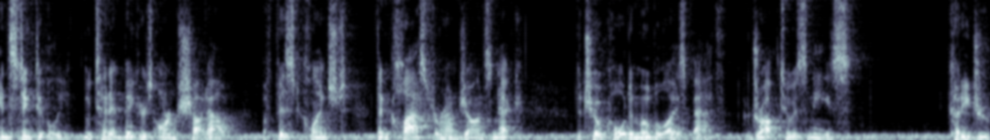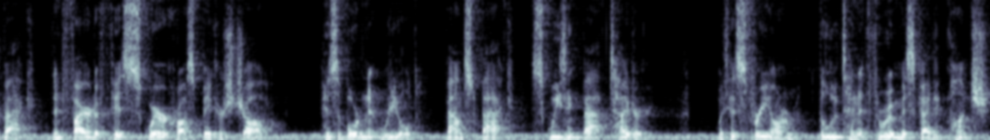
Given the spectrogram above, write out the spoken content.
Instinctively, Lieutenant Baker's arm shot out, a fist clenched, then clasped around John's neck. The chokehold immobilized Bath, who dropped to his knees. Cutty drew back, then fired a fist square across Baker's jaw. His subordinate reeled, bounced back, squeezing Bath tighter. With his free arm, the lieutenant threw a misguided punch.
